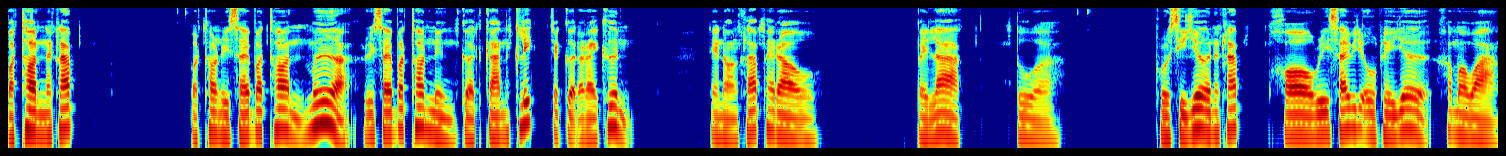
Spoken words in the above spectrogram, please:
button นะครับ button resize button เมื่อ resize button 1เกิดการคลิกจะเกิดอะไรขึ้น แน่นอนครับให้เราไปลากตัว procedure นะครับ call resize video player เข้ามาวาง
